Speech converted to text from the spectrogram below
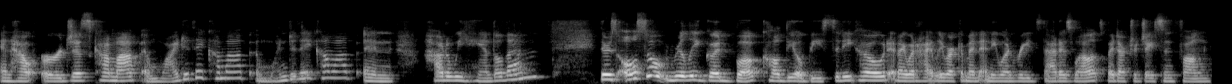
and how urges come up and why do they come up and when do they come up and how do we handle them. There's also a really good book called The Obesity Code. And I would highly recommend anyone reads that as well. It's by Dr. Jason Fung.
